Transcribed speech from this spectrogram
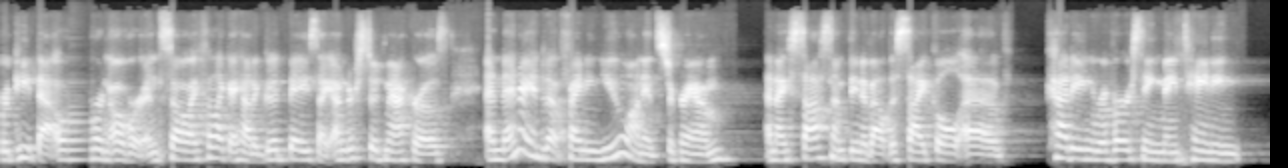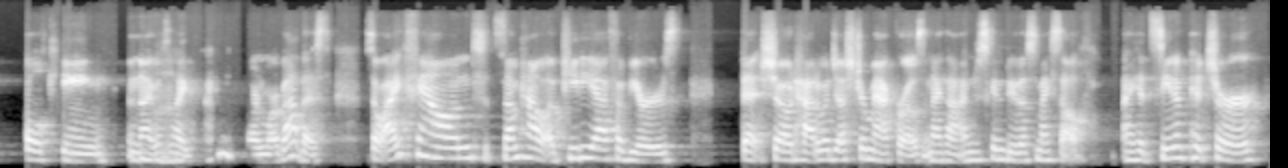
repeat that over and over. And so I feel like I had a good base. I understood macros. And then I ended up finding you on Instagram and I saw something about the cycle of cutting, reversing, maintaining, bulking. And I was mm-hmm. like, I need to learn more about this. So I found somehow a PDF of yours that showed how to adjust your macros. And I thought, I'm just going to do this myself. I had seen a picture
